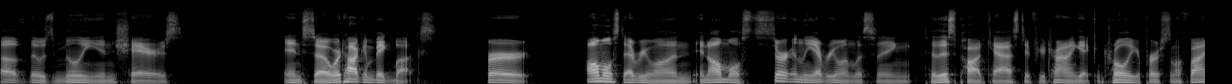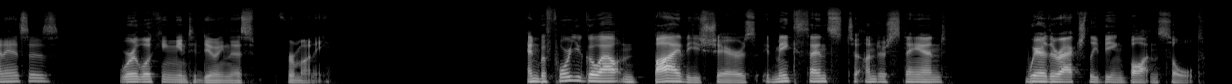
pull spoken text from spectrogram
of those million shares. And so we're talking big bucks for almost everyone and almost certainly everyone listening to this podcast. If you're trying to get control of your personal finances, we're looking into doing this for money. And before you go out and buy these shares, it makes sense to understand where they're actually being bought and sold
